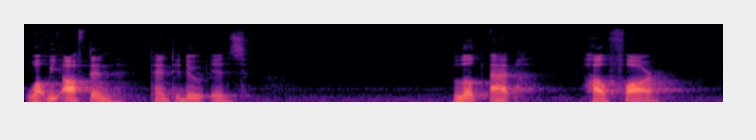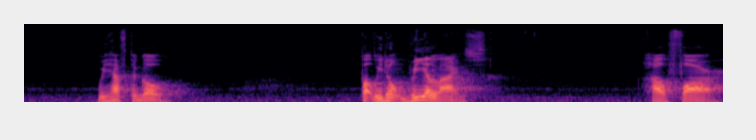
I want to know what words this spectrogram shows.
what we often tend to do is look at how far we have to go. But we don't realize how far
